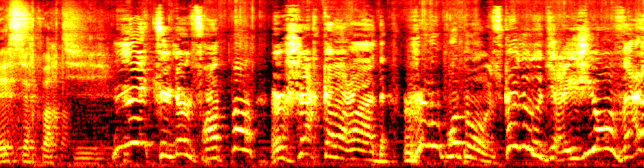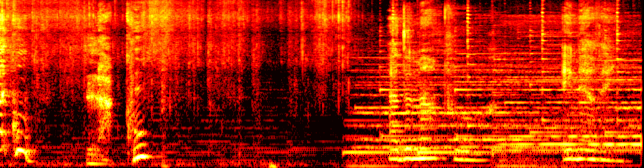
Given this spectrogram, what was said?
Et c'est reparti. Mais tu ne le feras pas, cher camarade Je vous propose que nous nous dirigions vers la coupe La coupe? À demain pour Émerveille.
